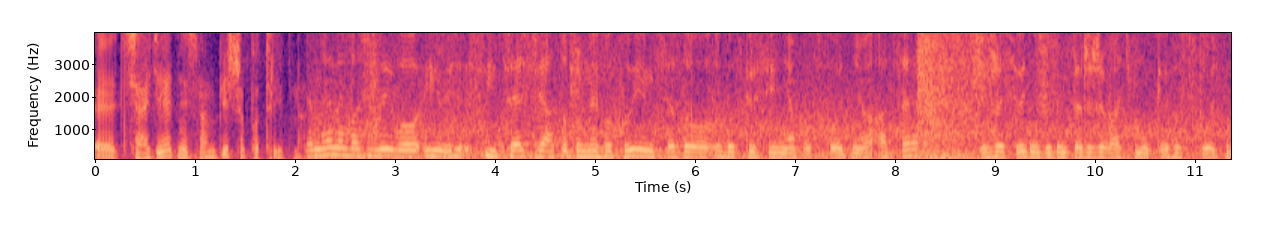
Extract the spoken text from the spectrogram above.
е, ця єдність нам більше потрібна. Для мене важливо і, і це свято, бо ми готуємося до Воскресіння Господнього, а це вже сьогодні будемо переживати муки Господні.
